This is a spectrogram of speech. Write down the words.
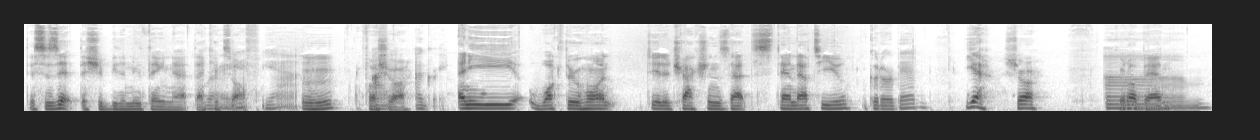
this is it. This should be the new thing that that kicks off. Yeah. Mm-hmm. For I sure. Agree. Any walkthrough haunted attractions that stand out to you? Good or bad? Yeah, sure. Good or bad? Um,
